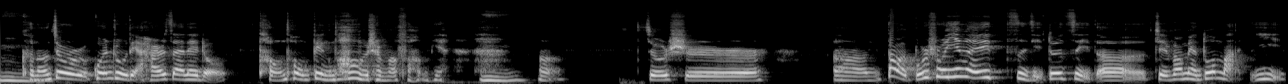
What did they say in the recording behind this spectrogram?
嗯，可能就是关注点还是在那种。疼痛、病痛 什么方面？嗯嗯，就是，嗯，倒也不是说因为自己对自己的这方面多满意，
